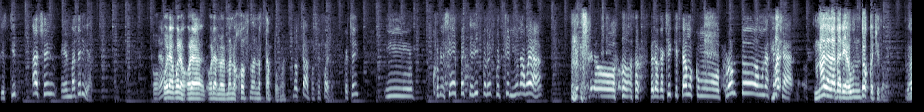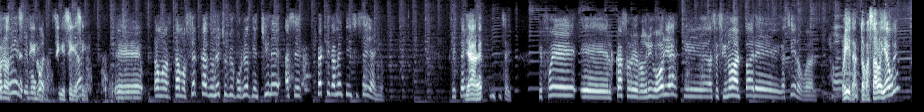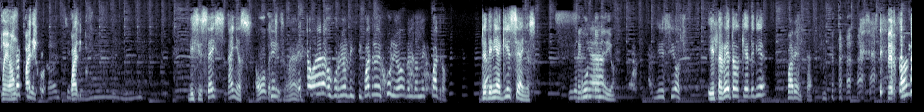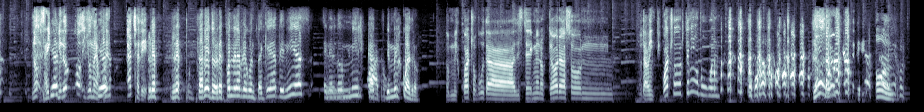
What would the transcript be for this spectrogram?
y Steve Achen en batería. Ahora, bueno, ahora, ahora los hermanos Hoffman no están, pues. No están, pues se fueron, ¿cachai? Y curiosidad para este disco no encontré ni una weá. Pero, pero ¿cachai? Que estamos como pronto a una fecha. Mala la tarea, un dos cochitos. No, no, espérate, sigue, pues, bueno. sigue, sigue. Eh, estamos, estamos cerca de un hecho que ocurrió aquí en Chile hace prácticamente 16 años. Que Este año Ya, fue eh. 16. Que fue eh, el caso de Rodrigo Orias que asesinó al padre Gaciero, weón. Oye, ¿tanto ha pasado ya, weón? Weón, cuático. Cuático. 16 años. Oh, Sí. madre. Esta weá ocurrió el 24 de julio del 2004. Yo ¿ya? tenía 15 años. Yo Segundo tenía medio. 18, ¿Y el tapeto qué tenía? 40. Perdón. No, ¿sabes ¿Qué- qué loco? Yo me acuerdo. Cáchate. Re- resp- tapeto, responde la pregunta. ¿Qué edad tenías en En el el 2004? 2004? 2004. 2004, puta, 16 menos que ahora son. Puta, 24 de haber tenido, pues, weón. No, weón, cáchate. Old.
